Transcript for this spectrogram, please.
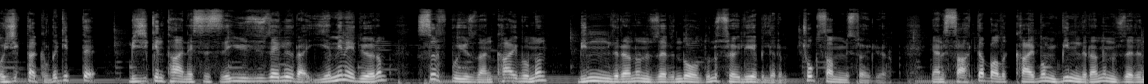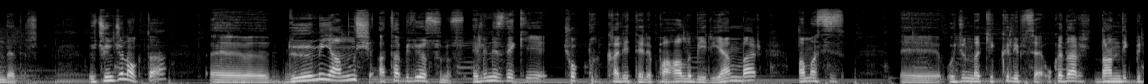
O jik takıldı gitti. Bir jikin tanesi size 100-150 lira. Yemin ediyorum sırf bu yüzden kaybımın 1000 liranın üzerinde olduğunu söyleyebilirim. Çok samimi söylüyorum. Yani sahte balık kaybım 1000 liranın üzerindedir. Üçüncü nokta e, düğümü yanlış atabiliyorsunuz. Elinizdeki çok kaliteli pahalı bir yem var ama siz e, ucundaki klipse o kadar dandik bir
